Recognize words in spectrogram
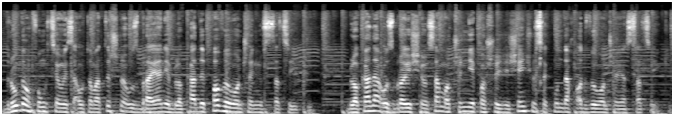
Drugą funkcją jest automatyczne uzbrajanie blokady po wyłączeniu stacyjki. Blokada uzbroi się samoczynnie po 60 sekundach od wyłączenia stacyjki.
